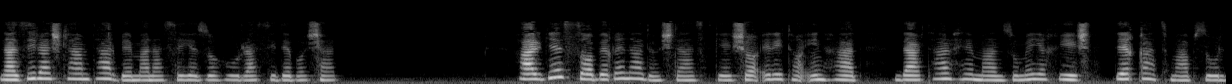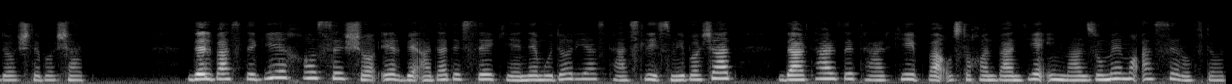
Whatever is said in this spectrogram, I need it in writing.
نظیرش کمتر به منصه ظهور رسیده باشد. هرگز سابقه نداشته است که شاعری تا این حد در طرح منظومه خیش دقت مبذول داشته باشد. دلبستگی خاص شاعر به عدد سه که نموداری از تسلیس می باشد در طرز ترکیب و استخوانبندی این منظومه مؤثر افتاد.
